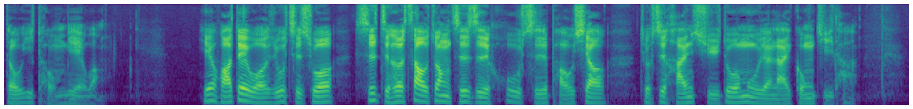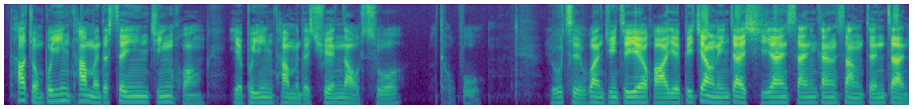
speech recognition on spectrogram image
都一同灭亡。耶和华对我如此说：狮子和少壮之子护食咆哮，就是喊许多牧人来攻击他。他总不因他们的声音惊惶，也不因他们的喧闹说吐步。如此，万军之耶和华也必降临在西安山冈上征战。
